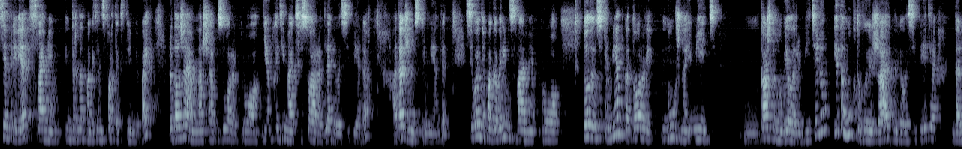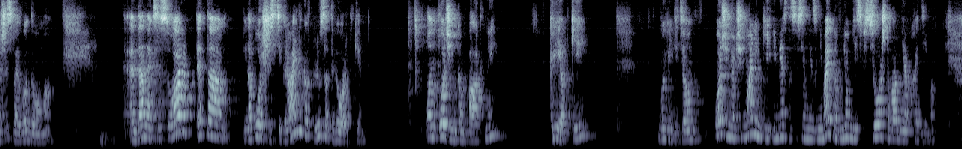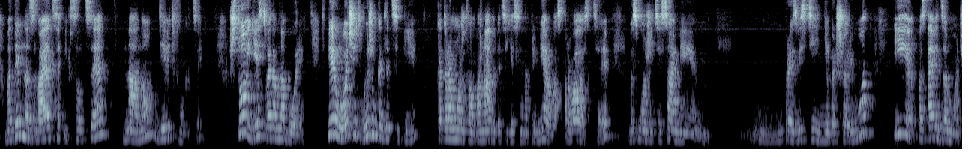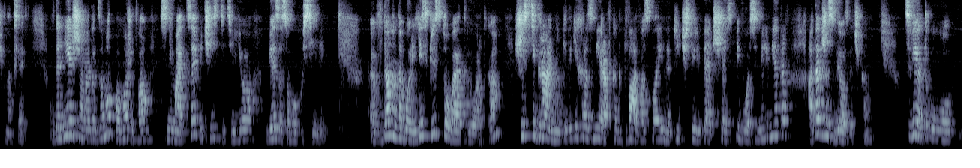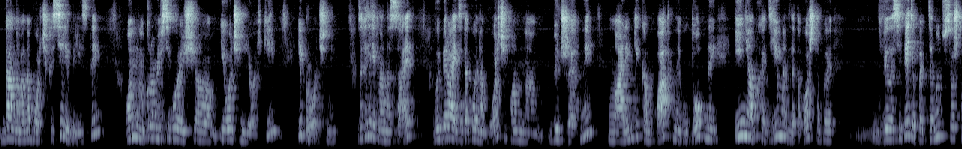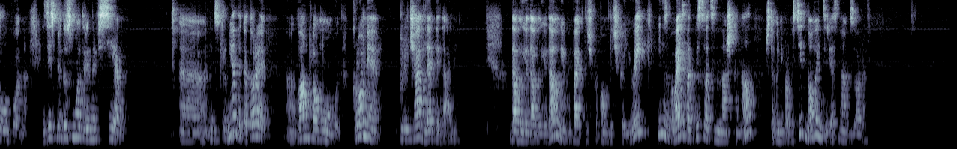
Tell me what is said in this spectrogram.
Всем привет! С вами интернет-магазин Sport Extreme Bike. Продолжаем наши обзоры про необходимые аксессуары для велосипедов, а также инструменты. Сегодня поговорим с вами про тот инструмент, который нужно иметь каждому велолюбителю и тому, кто выезжает на велосипеде дальше своего дома. Данный аксессуар – это набор шестигранников плюс отвертки. Он очень компактный, крепкий. Вы видите, он очень-очень маленький и место совсем не занимает, но в нем есть все, что вам необходимо. Модель называется XLC Nano 9 функций. Что есть в этом наборе? В первую очередь выжимка для цепи, которая может вам понадобиться, если, например, у вас порвалась цепь, вы сможете сами произвести небольшой ремонт и поставить замочек на цепь. В дальнейшем этот замок поможет вам снимать цепь и чистить ее без особых усилий. В данном наборе есть крестовая отвертка, шестигранники таких размеров, как 2, 2,5, 3, 4, 5, 6 и 8 мм, а также звездочка. Цвет у данного наборчика серебристый, он, кроме всего, еще и очень легкий и прочный. Заходите к нам на сайт, Выбираете такой наборчик, он э, бюджетный, маленький, компактный, удобный и необходимый для того, чтобы в велосипеде подтянуть все, что угодно. Здесь предусмотрены все э, инструменты, которые э, вам помогут, кроме ключа для педалей www.bike.com.ua и не забывайте подписываться на наш канал, чтобы не пропустить новые интересные обзоры.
